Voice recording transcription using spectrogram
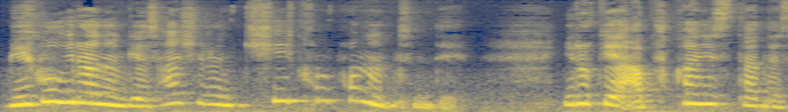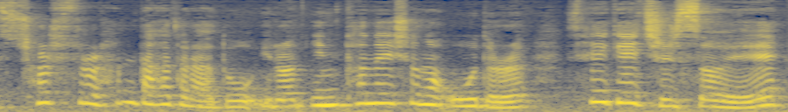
미국이라는 게 사실은 키 컴포넌트인데 이렇게 아프가니스탄에서 철수를 한다 하더라도 이런 인터내셔널 오더 세계 질서의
